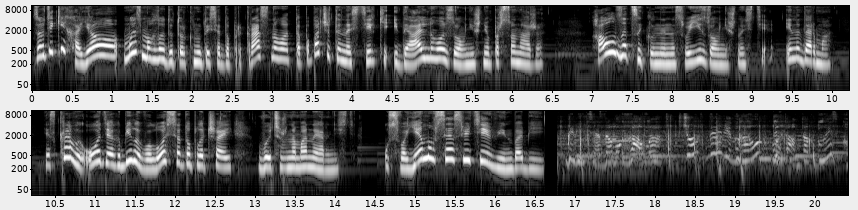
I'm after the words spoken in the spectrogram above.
Завдяки Хаяо ми змогли доторкнутися до прекрасного та побачити настільки ідеального зовнішнього персонажа. Хаол зациклений на своїй зовнішності, і не дарма. Яскравий одяг, біле волосся до плечей, вичорна манерність. У своєму всесвіті він бабій. Дивіться, замок Гаула. Що? Де він, Гаул? Там так близько.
